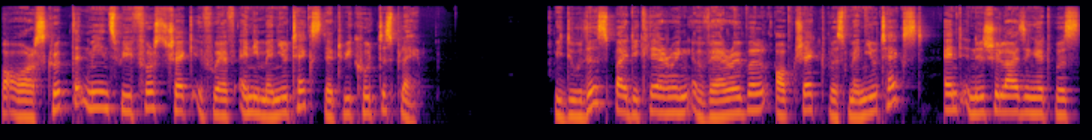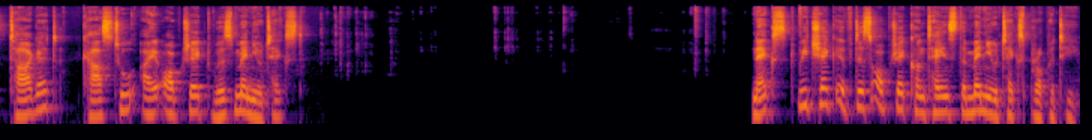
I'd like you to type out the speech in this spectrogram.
For our script that means we first check if we have any menu text that we could display. We do this by declaring a variable object with menu text and initializing it with target cast2 i object with menu text. Next, we check if this object contains the menu text property.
